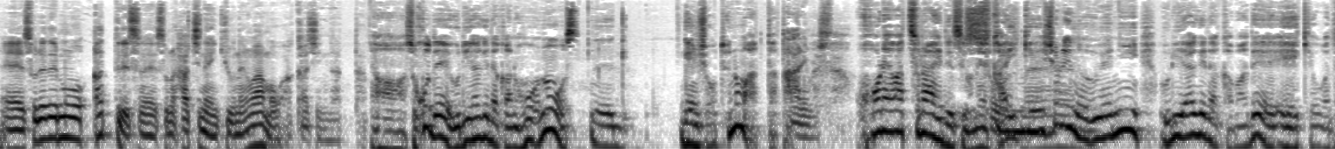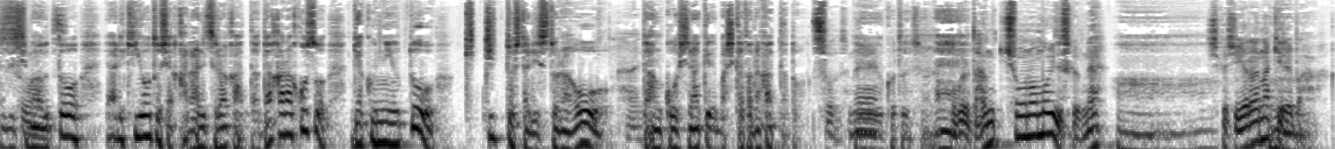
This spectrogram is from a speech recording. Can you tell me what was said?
えーそれでもうあってですね、その8年、9年はもう赤字になった。ああ、そこで売上高の方の、えー減少というのもあったと。ありました。これは辛いですよね。ね会計処理の上に売上高まで影響が出てしまうと、やはり企業としてはかなり辛かった。だからこそ逆に言うと、きちっとしたリストラをはい断行しなければ仕方なかったと。そうですね。いうことですよね。これ団長の思いですけどね。あしかしやらなければ、ー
